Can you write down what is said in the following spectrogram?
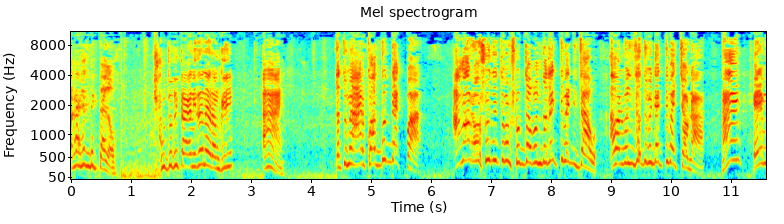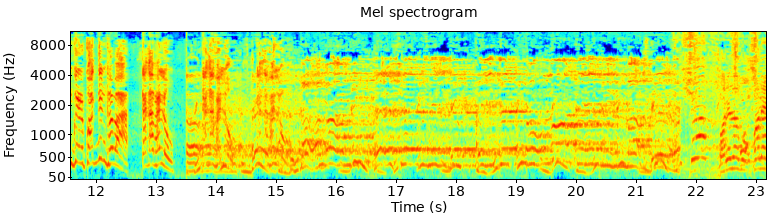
আকাশের দিক তাকাও। সূর্য দিক টাকা নিতে না রামগিরি? হ্যাঁ তা তুমি আর কতদূর দেখবা? আমার ওষুধই তুমি সূর্য বন্ধ দেখতে পেতে চাও। আবার বলছো তুমি দেখতে পাচ্ছাও না। হ্যাঁ? এরকম করে কতদিন খাবা? টাকা ফেলো। টাকা ফেলো। টাকা ফেলো। কনে যাব কনে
